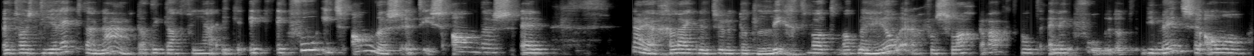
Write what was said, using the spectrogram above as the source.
het was direct daarna dat ik dacht van ja, ik, ik, ik voel iets anders. Het is anders. En nou ja, gelijk natuurlijk dat licht wat, wat me heel erg van slag bracht. Want, en ik voelde dat die mensen allemaal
